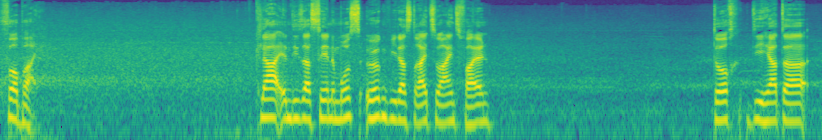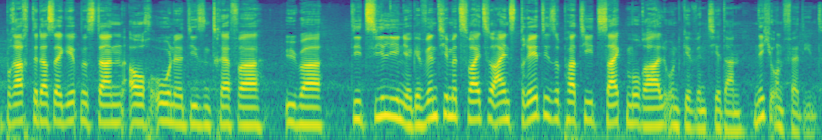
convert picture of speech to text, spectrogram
vorbei. Klar, in dieser Szene muss irgendwie das 3 zu 1 fallen. Doch die Hertha brachte das Ergebnis dann auch ohne diesen Treffer über die Ziellinie. Gewinnt hier mit 2 zu 1, dreht diese Partie, zeigt Moral und gewinnt hier dann nicht unverdient.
